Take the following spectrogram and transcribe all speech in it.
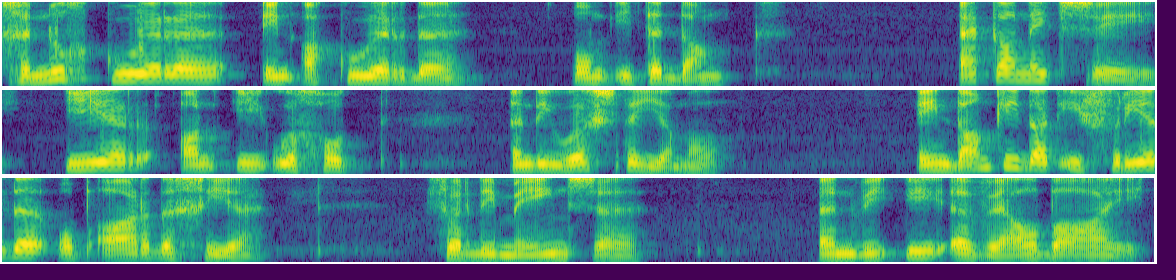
Genoeg kore en akkoorde om U te dank. Ek kan net sê eer aan U o God in die hoogste hemel. En dankie dat U vrede op aarde gee vir die mense in wie U 'n welbehae het.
